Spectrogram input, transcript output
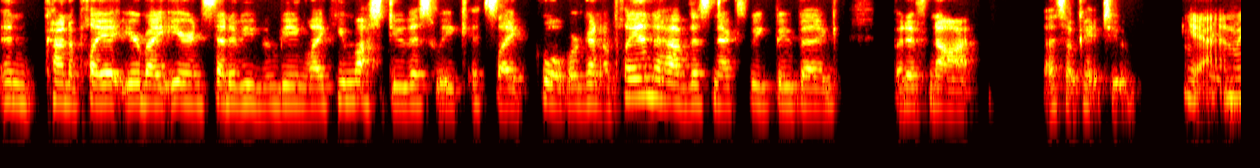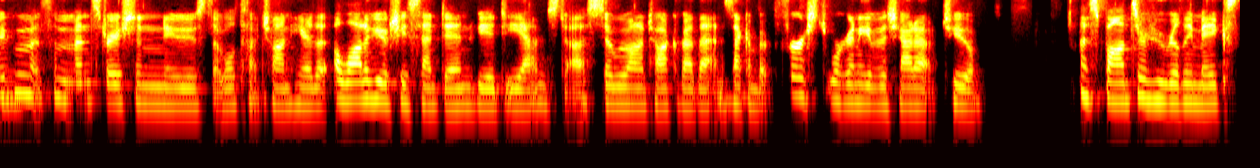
and kind of play it year by year instead of even being like, you must do this week. It's like, cool, we're gonna plan to have this next week be big, but if not, that's okay too. Yeah, and we've got some menstruation news that we'll touch on here that a lot of you actually sent in via DMs to us. So we want to talk about that in a second. But first, we're going to give a shout out to a sponsor who really makes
